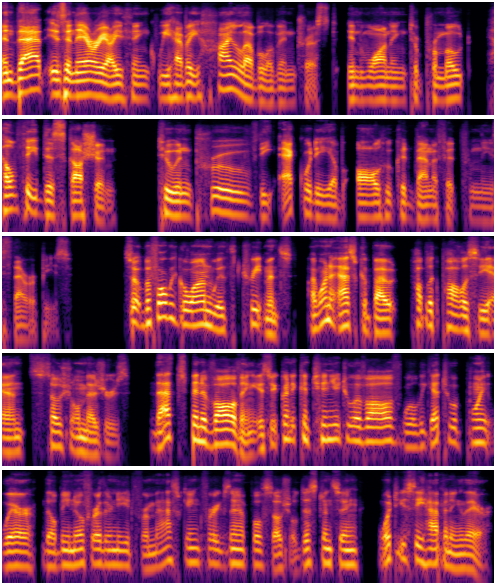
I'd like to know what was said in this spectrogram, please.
And that is an area I think we have a high level of interest in wanting to promote healthy discussion to improve the equity of all who could benefit from these therapies. So, before we go on with treatments, I want to ask about public policy and social measures. That's been evolving. Is it going to continue to evolve? Will we get to a point where there'll be no further need for masking, for example, social distancing? What do you see happening there?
